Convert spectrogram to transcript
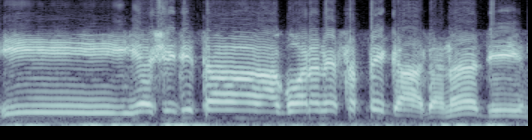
e a gente está agora nessa pegada, né, de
